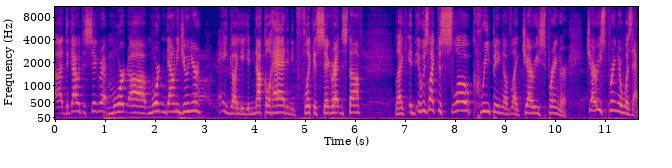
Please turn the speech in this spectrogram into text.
uh, the guy with the cigarette, Mort uh, Morton Downey Jr.? There you go, you, you knucklehead, and he'd flick his cigarette and stuff. Like it, it was like the slow creeping of like Jerry Springer. Jerry Springer was a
